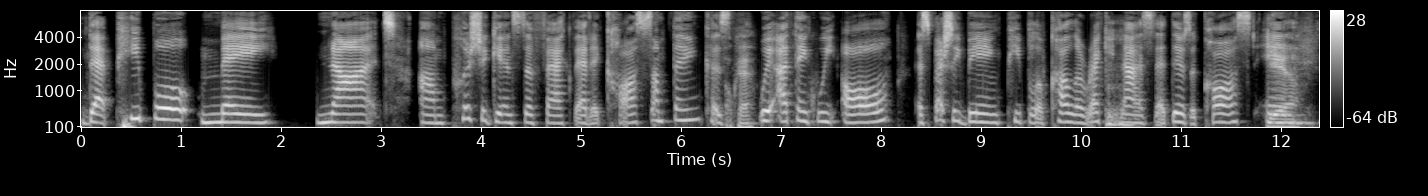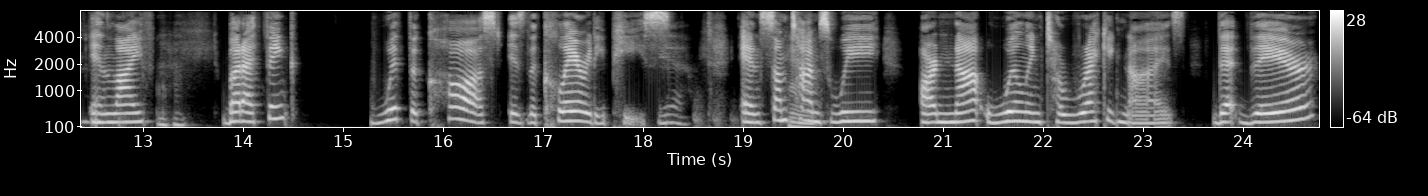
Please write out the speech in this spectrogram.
that people may not um, push against the fact that it costs something because Okay. we I think we all, especially being people of color, recognize that there's a cost in Yeah. in life. Mhm. But I think with the cost is the clarity piece. yeah And sometimes we are not willing to recognize that there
